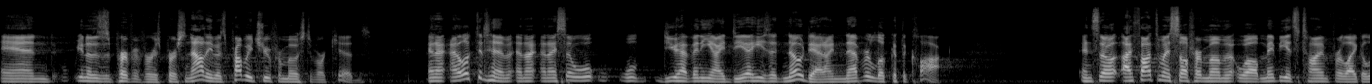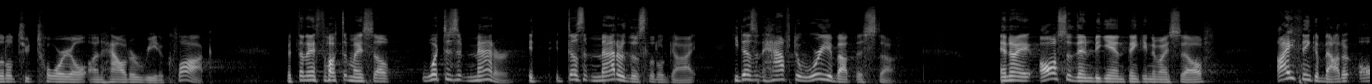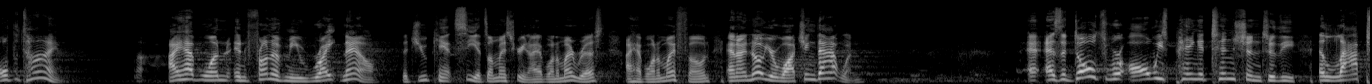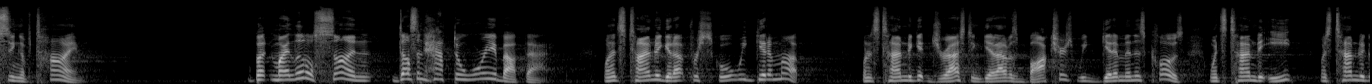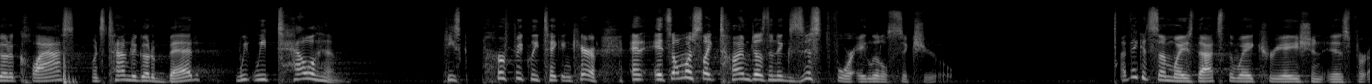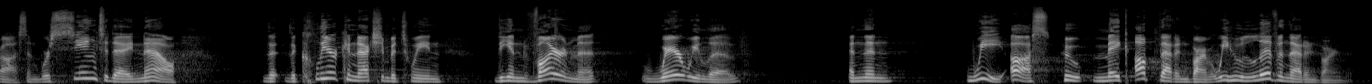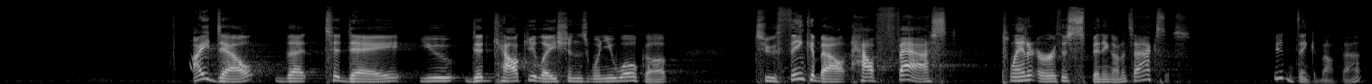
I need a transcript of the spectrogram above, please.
And, you know, this is perfect for his personality, but it's probably true for most of our kids. And I, I looked at him and I, and I said, well, well, do you have any idea? He said, No, Dad, I never look at the clock. And so I thought to myself for a moment, well, maybe it's time for like a little tutorial on how to read a clock. But then I thought to myself, what does it matter? It, it doesn't matter, this little guy. He doesn't have to worry about this stuff. And I also then began thinking to myself, I think about it all the time. I have one in front of me right now that you can't see. It's on my screen. I have one on my wrist, I have one on my phone, and I know you're watching that one. As adults, we're always paying attention to the elapsing of time. But my little son doesn't have to worry about that. When it's time to get up for school, we get him up. When it's time to get dressed and get out of his boxers, we get him in his clothes. When it's time to eat, when it's time to go to class, when it's time to go to bed, we, we tell him. He's perfectly taken care of. And it's almost like time doesn't exist for a little six year old. I think in some ways that's the way creation is for us. And we're seeing today now the, the clear connection between the environment where we live and then we, us, who make up that environment, we who live in that environment. I doubt that today you did calculations when you woke up to think about how fast planet Earth is spinning on its axis. You didn't think about that.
